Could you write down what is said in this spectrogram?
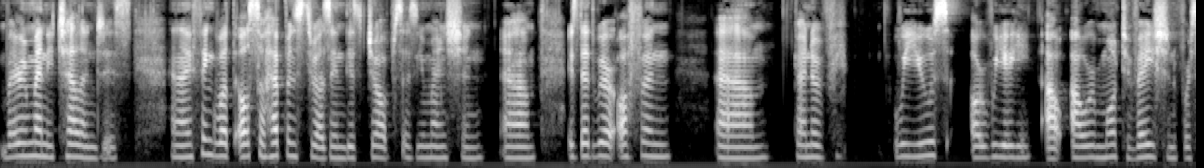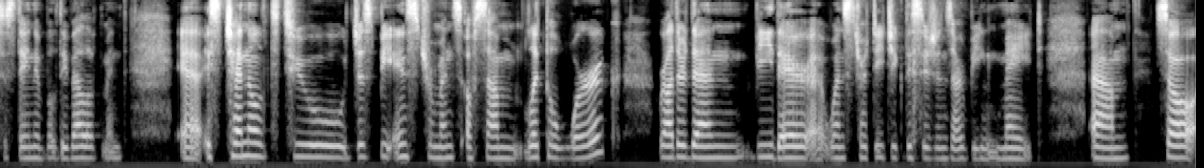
very many challenges. And I think what also happens to us in these jobs, as you mentioned, um, is that we are often um, kind of we use or we our, our motivation for sustainable development uh, is channeled to just be instruments of some little work rather than be there uh, when strategic decisions are being made um, so uh,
